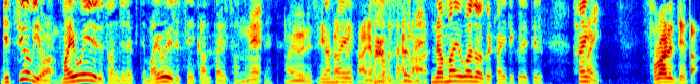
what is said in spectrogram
月曜日は、マヨエールさんじゃなくて、迷える性感帯さんなんですねね。。迷える性感帯さん、ありがとうございます。名前わざわざ書いてくれてる。はい。はい。そられてた。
